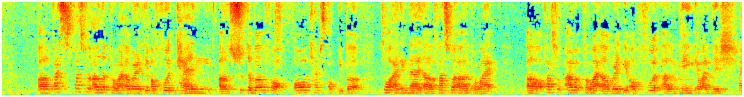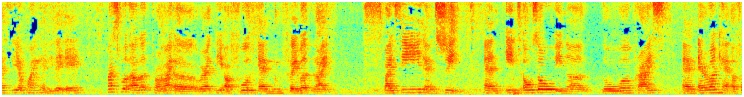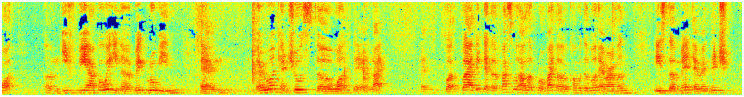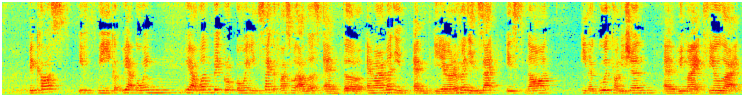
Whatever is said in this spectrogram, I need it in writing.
uh, fast, fast food outlet provide a variety of food can uh, suitable for all types of people. So I think that uh, fast food outlet provide uh, fast food outlet provide a variety of food are the main advantage. I see your point, candidate A. Fast food outlet provide a variety of food and flavor like spicy and sweet, and it's also in a lower price, and everyone can afford. Um, if we are going in a big group in, and everyone can choose the one they like, and but but I think that the fast food outlet provide a comfortable environment is the main advantage. Because if we we are going we are one big group going inside the fast food outlets and the environment in and the environment inside is not in a good condition and we might feel like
